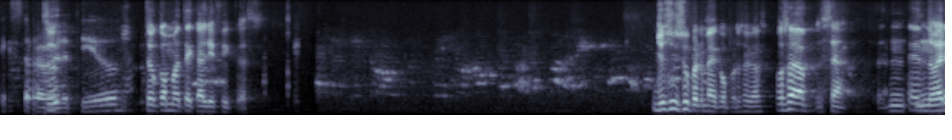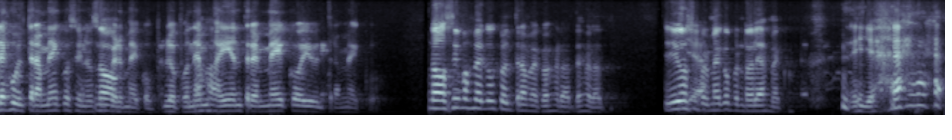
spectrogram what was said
extrovertido. tú cómo te calificas? yo soy super meco, por si acaso. O sea, O sea, En- no eres ultrameco, sino No. supermeco. Lo ponemos Ajá. ahí entre meco y ultrameco. no, soy más meco que ultrameco, es verdad, es verdad. Yo digo super meco, pero en realidad es meco.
